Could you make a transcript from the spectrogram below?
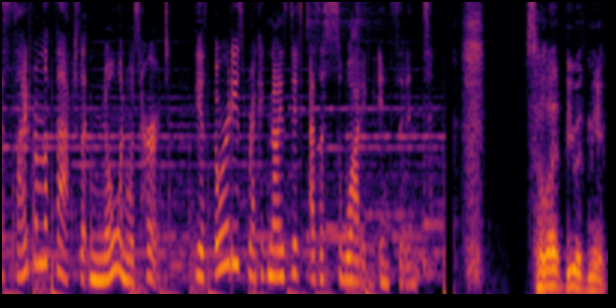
Aside from the fact that no one was hurt, the authorities recognized it as a swatting incident. So let it be with me.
